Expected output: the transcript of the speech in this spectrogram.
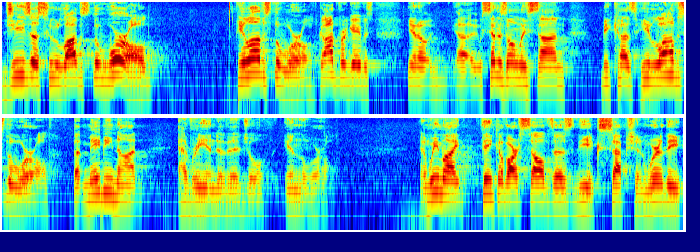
Jesus, who loves the world, He loves the world. God forgave us, you know, uh, sent His only Son because He loves the world but maybe not every individual in the world. And we might think of ourselves as the exception. We're the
